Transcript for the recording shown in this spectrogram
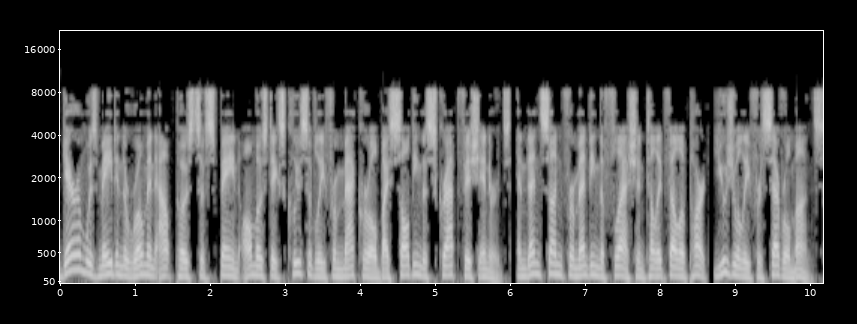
Garum was made in the Roman outposts of Spain almost exclusively from mackerel by salting the scrap fish innards, and then sun fermenting the flesh until it fell apart, usually for several months.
